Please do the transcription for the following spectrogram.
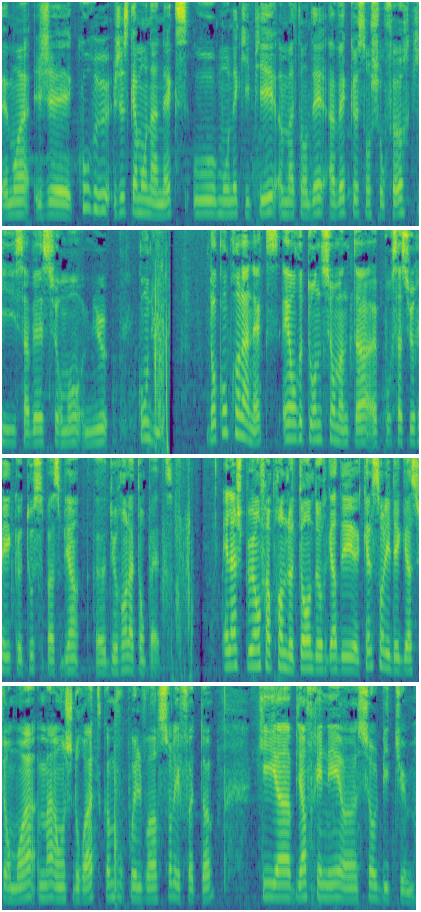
Euh, moi, j'ai couru jusqu'à mon annexe où mon équipier m'attendait avec son chauffeur qui savait sûrement mieux conduire. Donc on prend l'annexe et on retourne sur Manta euh, pour s'assurer que tout se passe bien euh, durant la tempête. Et là, je peux enfin prendre le temps de regarder quels sont les dégâts sur moi, ma hanche droite, comme vous pouvez le voir sur les photos qui a bien freiné sur le bitume.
